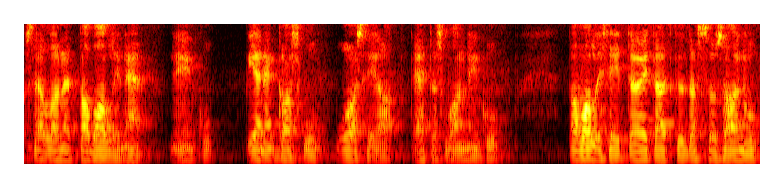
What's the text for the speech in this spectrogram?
sellainen tavallinen niin kuin pienen kasvuvuosi ja tehtäisiin vaan niin kuin tavallisia töitä. Että kyllä tässä on saanut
